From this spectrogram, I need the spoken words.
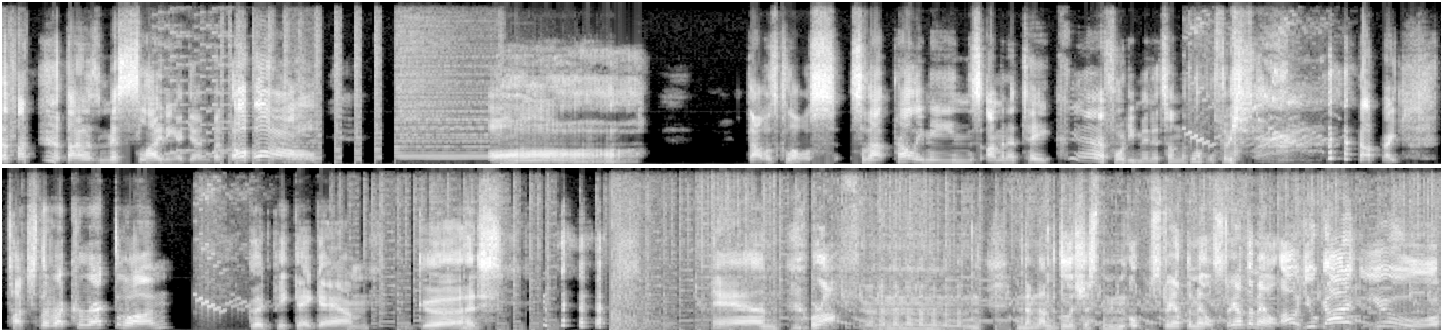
I, thought, I thought I was miss-sliding again, but... Oh! Oh! That was close. So that probably means I'm gonna take eh, 40 minutes on the level 3. Alright, touch the correct one. Good, PK Gam. Good. and we're off. Num num delicious. Oh, straight up the middle. Straight up the middle. Oh, you got it, you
